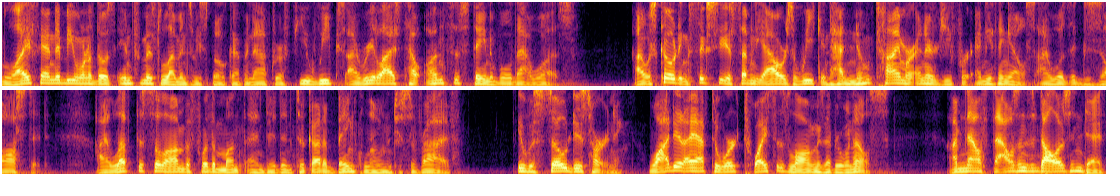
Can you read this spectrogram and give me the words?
Life handed me one of those infamous lemons we spoke of, and after a few weeks, I realized how unsustainable that was. I was coding 60 to 70 hours a week and had no time or energy for anything else. I was exhausted. I left the salon before the month ended and took out a bank loan to survive. It was so disheartening. Why did I have to work twice as long as everyone else? I'm now thousands of dollars in debt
